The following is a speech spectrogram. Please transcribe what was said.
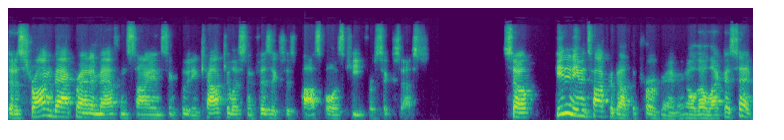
that a strong background in math and science, including calculus and physics, is possible is key for success. So he didn't even talk about the programming, although, like I said,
